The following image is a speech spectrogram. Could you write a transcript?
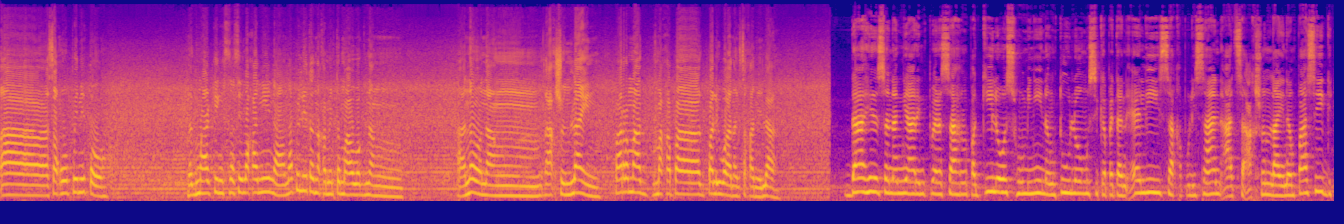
ah, sakupin ito, nagmarkings na sila kanina, napilitan na kami tumawag ng ano, ng action line para mag, makapagpaliwanag sa kanila. Dahil sa nangyaring pwersahang pagkilos, humingi ng tulong si Kapitan Eli sa kapulisan at sa action line ng Pasig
